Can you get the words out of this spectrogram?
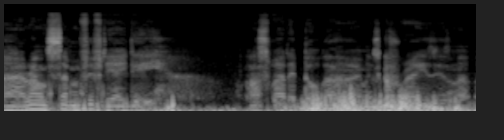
uh, around 750 AD. That's where they built their home. It's crazy, isn't it?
